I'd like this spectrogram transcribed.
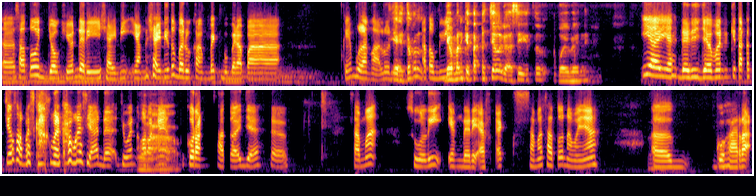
eh, satu Jonghyun dari Shiny. Yang Shiny itu baru comeback beberapa, kayaknya bulan lalu Iya deh. itu kan Atau bi- zaman kita kecil gak sih itu boybandnya? Iya, iya. Dari zaman kita kecil sampai sekarang mereka masih ada. Cuman Wow. orangnya kurang satu aja. Eh, Sama Suli yang dari FX. Sama satu namanya eh, Gohara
